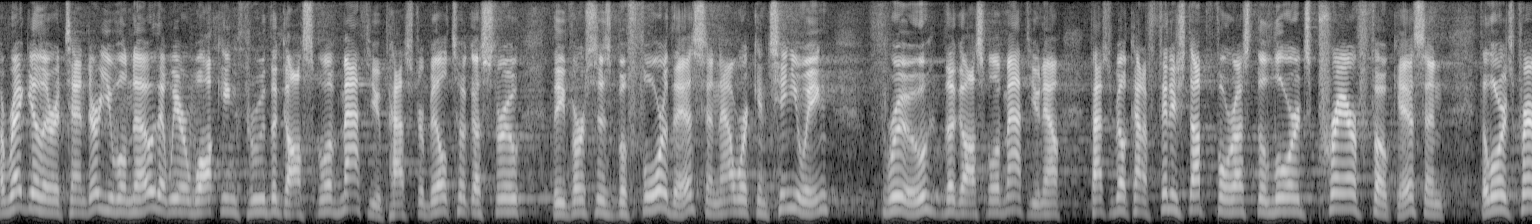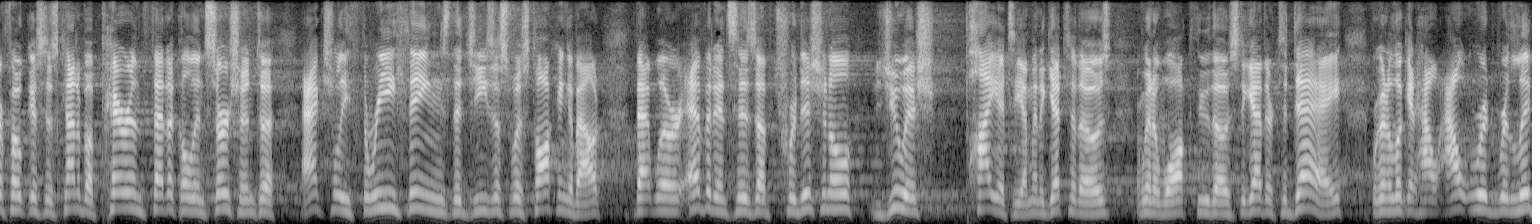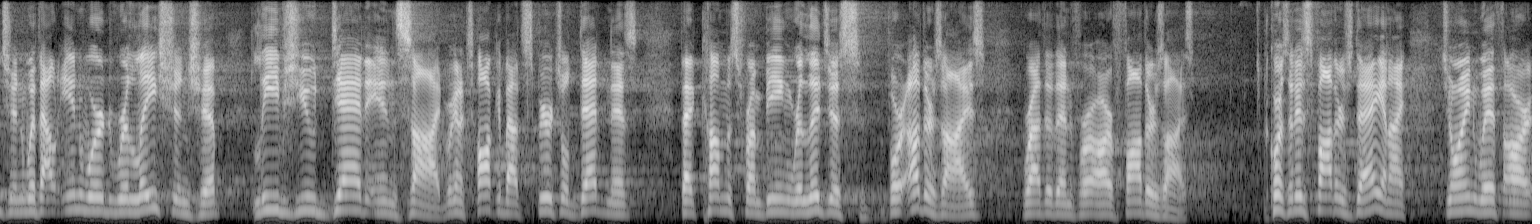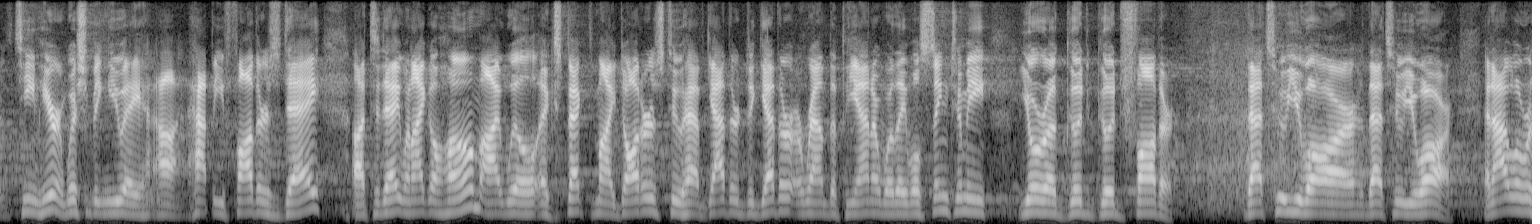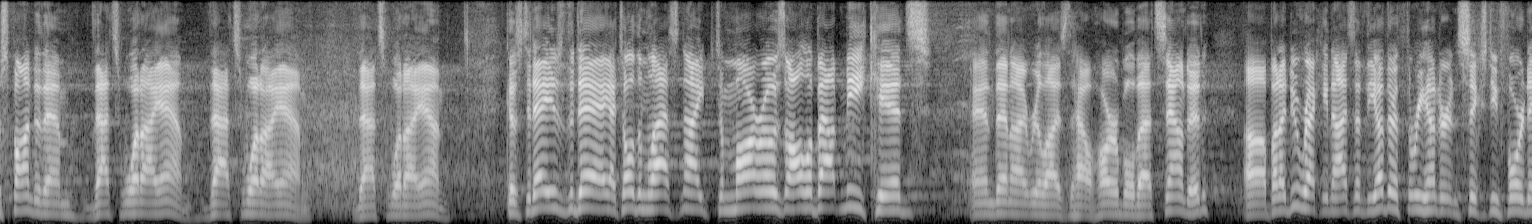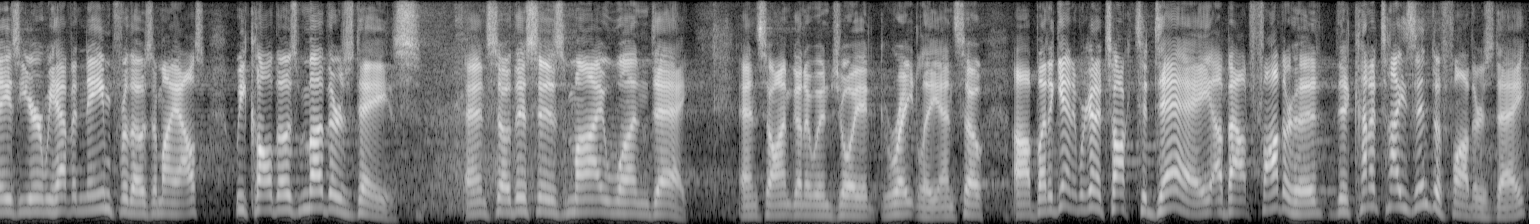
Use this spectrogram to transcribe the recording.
a regular attender, you will know that we are walking through the Gospel of Matthew. Pastor Bill took us through the verses before this, and now we're continuing through the Gospel of Matthew. Now, Pastor Bill kind of finished up for us the Lord's Prayer focus, and the Lord's Prayer focus is kind of a parenthetical insertion to actually three things that Jesus was talking about that were evidences of traditional Jewish piety. I'm going to get to those. I'm going to walk through those together. Today, we're going to look at how outward religion without inward relationship leaves you dead inside. We're going to talk about spiritual deadness that comes from being religious for others' eyes rather than for our Father's eyes. Of course, it is Father's Day, and I join with our team here in wishing you a uh, happy Father's Day. Uh, today, when I go home, I will expect my daughters to have gathered together around the piano where they will sing to me, You're a good, good father. That's who you are. That's who you are. And I will respond to them, That's what I am. That's what I am. That's what I am. Because today is the day, I told them last night, tomorrow's all about me, kids. And then I realized how horrible that sounded. Uh, but I do recognize that the other 364 days a year, we have a name for those in my house. We call those Mother's Days. And so this is my one day. And so I'm going to enjoy it greatly. And so, uh, but again, we're going to talk today about fatherhood that kind of ties into Father's Day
